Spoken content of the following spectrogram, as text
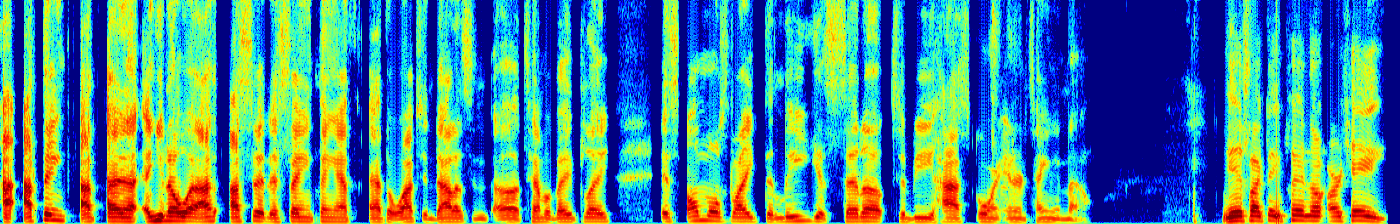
I, I think I, I you know what I, I said the same thing after, after watching Dallas and uh, Tampa Bay play. It's almost like the league is set up to be high scoring, entertaining now. yeah it's like they playing on arcade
